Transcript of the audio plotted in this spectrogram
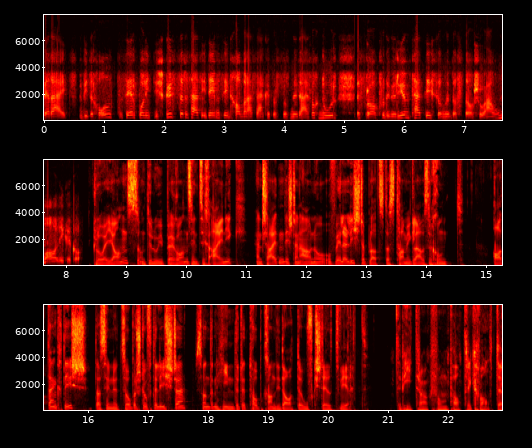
bereits wiederholt sehr politisch geäußert hat. In dem Sinn kann man auch sagen, dass das nicht einfach nur eine Frage von der Berühmtheit ist, sondern dass da schon auch um Anliegen geht. Chloe Jans und Louis Perron sind sich einig. Entscheidend ist dann auch noch, auf welchen Listenplatz das Tammy Glauser kommt. Angedenkt ist, dass sie nicht zuoberst auf der Liste, sondern hinter den Top-Kandidaten aufgestellt wird. Der Beitrag von Patrick Walter.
